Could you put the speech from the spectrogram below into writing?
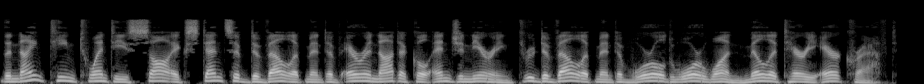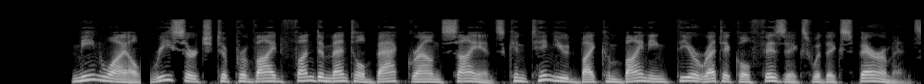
the 1920s saw extensive development of aeronautical engineering through development of World War I military aircraft. Meanwhile, research to provide fundamental background science continued by combining theoretical physics with experiments.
